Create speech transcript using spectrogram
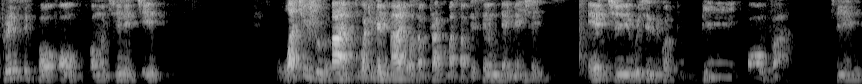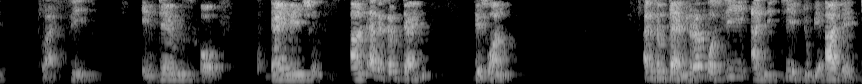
principle of homogeneity, what you should add, what you can add or subtract must have the same dimensions. At, which is equal to b over t plus c in terms of dimensions. And at the same time, this one, at the same time, in order for c and t to be added,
